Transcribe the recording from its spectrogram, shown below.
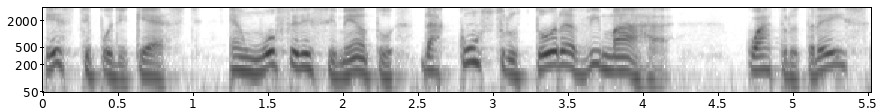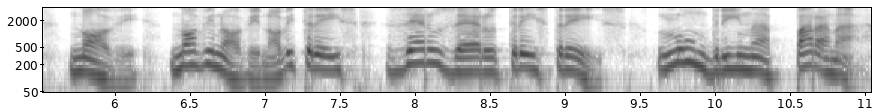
Este podcast é um oferecimento da construtora Vimarra. 439-9993-0033, Londrina, Paraná.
